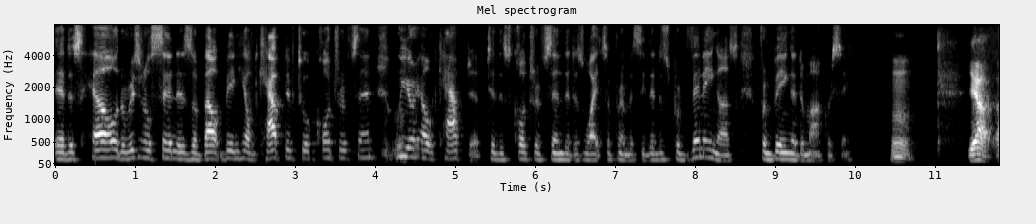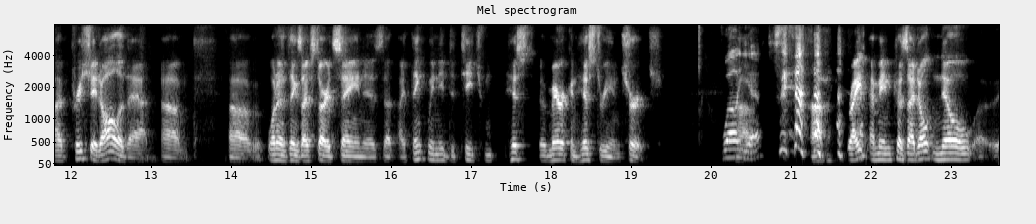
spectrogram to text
that is held. Original sin is about being held captive to a culture of sin. Mm-hmm. We are held captive to this culture of sin that is white supremacy, that is preventing us from being a democracy. Mm. Yeah, I appreciate all of that. Um, uh, one of the things I've started saying is that I think we need to teach his, American history in church. Well, uh, yes. uh, right? I mean, because I don't know, uh,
